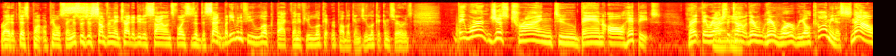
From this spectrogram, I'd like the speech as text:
right? At this point, where people are saying this was just something they tried to do to silence voices of dissent. But even if you look back then, if you look at Republicans, you look at conservatives, they weren't just trying to ban all hippies. Right, they were actually yeah. talking. There, there were real communists. Now,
